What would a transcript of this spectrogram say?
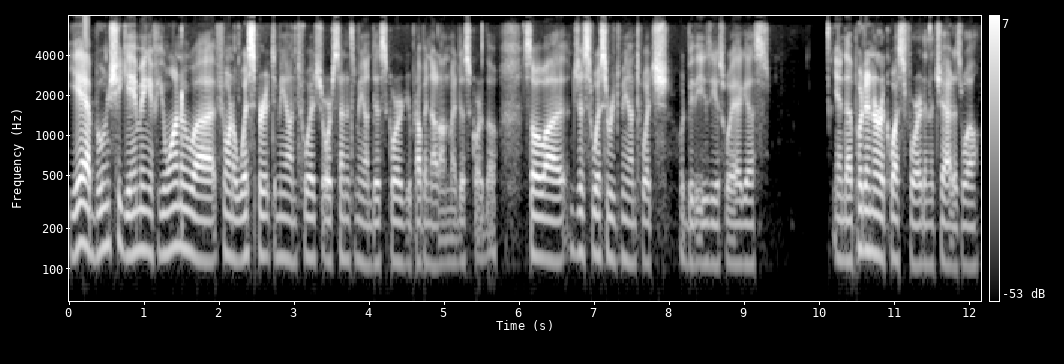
Yeah, Boonshi Gaming. If you want to, uh, if you want to whisper it to me on Twitch or send it to me on Discord, you're probably not on my Discord though. So uh, just whisper it to me on Twitch would be the easiest way, I guess. And uh, put in a request for it in the chat as well.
